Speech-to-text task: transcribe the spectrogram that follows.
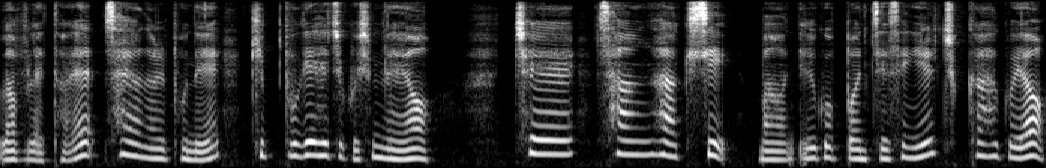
러브레터에 사연을 보내 기쁘게 해주고 싶네요. 최상학 씨 47번째 생일 축하하고요.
